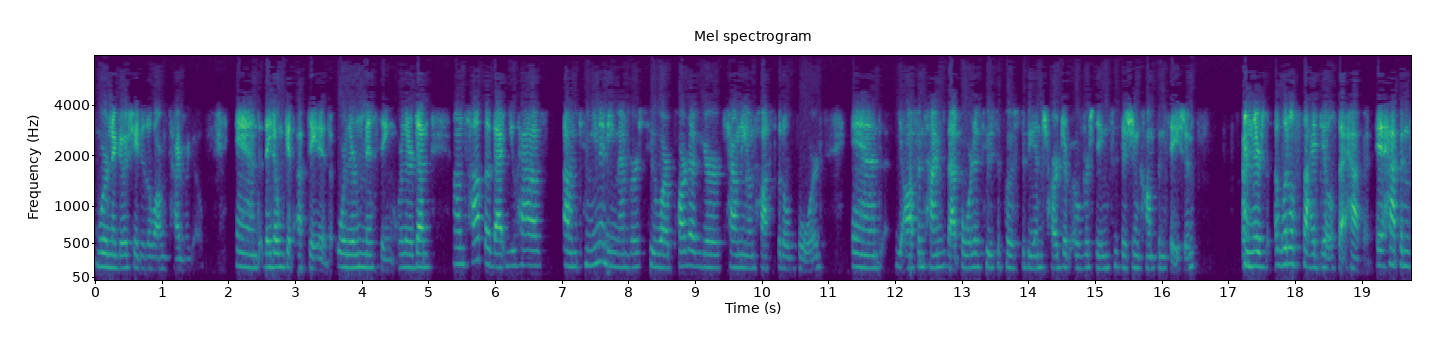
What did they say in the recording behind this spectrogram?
were negotiated a long time ago, and they don't get updated or they're missing or they're done. On top of that, you have um, community members who are part of your county-owned hospital board, and oftentimes that board is who's supposed to be in charge of overseeing physician compensation. And there's a little side deals that happen. It happens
